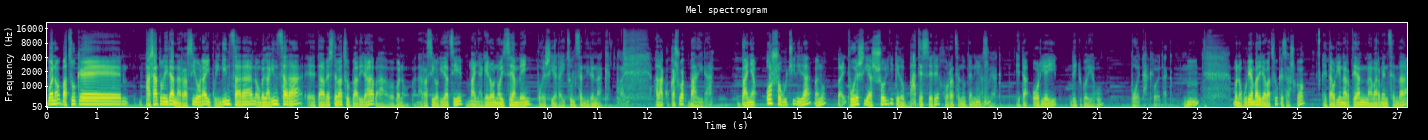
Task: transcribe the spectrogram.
Bueno, batzuk e, pasatu dira narraziora, ipuingintzara, nobelagintzara, eta beste batzuk badira, ba, bueno, ba, narrazioak idatzi, mm. baina gero noizean behin poesiara itzultzen direnak. Bai. Alako kasuak badira. Baina oso gutxi dira, bueno, bai. poesia soilik edo batez ere jorratzen duten mhm. idazleak. Eta horiei deituko diegu poetak. Poetak. Mm. Mm. Bueno, gurean badira batzuk, ez asko, eta horien artean nabarmentzen da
